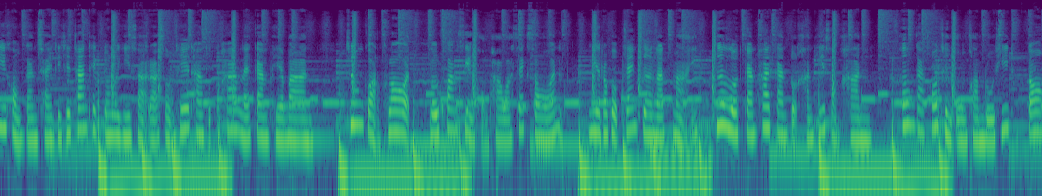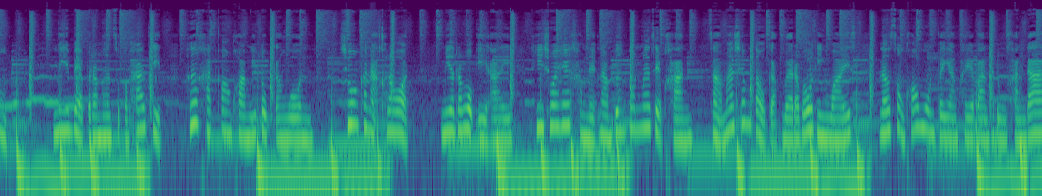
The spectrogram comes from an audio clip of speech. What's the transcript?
ดีของการใช้ดิจิทัลเทคโนโลยีสารสนเทศทางสุขภาพและการพยาบาล ช่วงก่อนคลอด ลดความเสี่ยงของภาวะแทรกซ้อน มีระบบแจ้งเตือนนัดหมาย เพื่อลดการพลาดการตรวจคันที่สำคัญ เพิ่มการเข้าถึงองค์ความรู้ที่ถูกต้อง มีแบบประเมินสุขภาพจิต เพื่อคัดกรองความวิตกกังวล ช่วงขณะคลอด มีระบบ AI ที่ช่วยให้คำแนะนำเบื้องต้นเมื่อเจ็บครรภ์สามารถเชื่อมต่อกับ wearable device แล้วส่งข้อมูลไปยังพยาบาลพดุงครรภ์ได้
